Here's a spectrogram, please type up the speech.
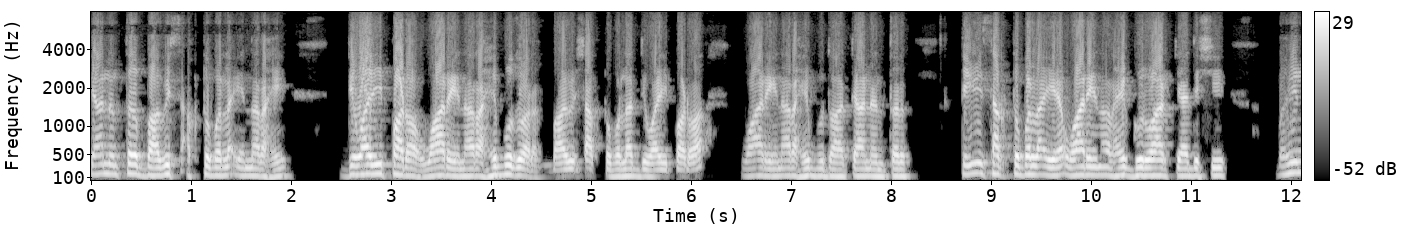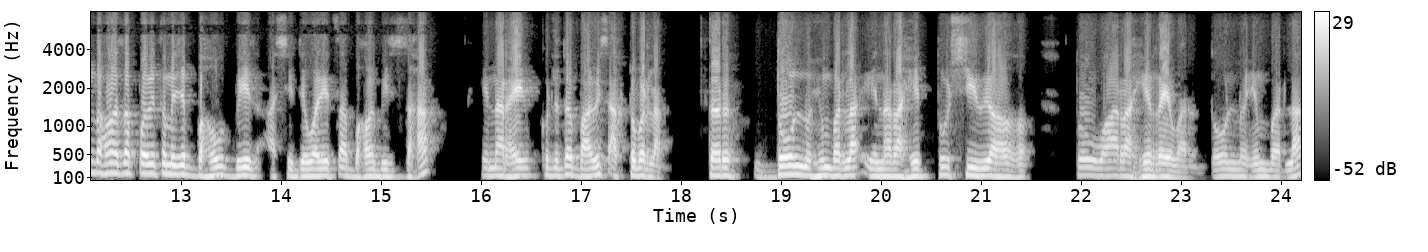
त्यानंतर बावीस ऑक्टोबरला येणार आहे दिवाळी पाडवा वार येणार आहे बुधवार. बावीस ऑक्टोबरला दिवाळी पाडवा वार येणार आहे बुधवार. त्यानंतर तेवीस ऑक्टोबरला वार येणार आहे गुरुवार त्या दिवशी. बहीण भावाचा पवित्र म्हणजे भाऊबीज अशी दिवाळीचा भाऊबीज हा येणार आहे कुठलं तर बावीस ऑक्टोबरला. तर दोन नोव्हेंबरला येणार आहे तुळशी विवाह. तो वार आहे रविवार. दोन नोव्हेंबरला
